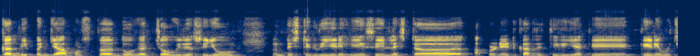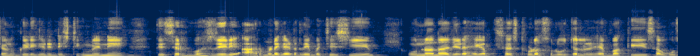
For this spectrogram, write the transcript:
ਕੱਲ ਹੀ ਪੰਜਾਬ ਪੁਲਿਸ ਦਾ 2024 ਦੇ ਸੀ, ਜੋ ਡਿਸਟ੍ਰਿਕਟ ਦੀ ਜਿਹੜੀ ਹੈਗੀ ਸੀ ਲਿਸਟ ਅਪਡੇਟ ਕਰ ਦਿੱਤੀ ਗਈ ਹੈ ਕਿ ਕਿਹੜੇ ਬੱਚਿਆਂ ਨੂੰ ਕਿਹੜੇ ਕਿਹੜੇ ਡਿਸਟ੍ਰਿਕਟ ਮਿਲੇ ਨੇ ਤੇ ਸਿਰਫ ਬਸ ਜਿਹੜੇ ਆਰਮਡ ਕੈਡਰ ਦੇ ਬੱਚੇ ਸੀ ਉਹਨਾਂ ਦਾ ਜਿਹੜਾ ਹੈਗਾ ਪ੍ਰੋਸੈਸ ਥੋੜਾ ਸਲੋ ਚੱਲ ਰਿਹਾ, ਬਾਕੀ ਸਭ ਕੁਝ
